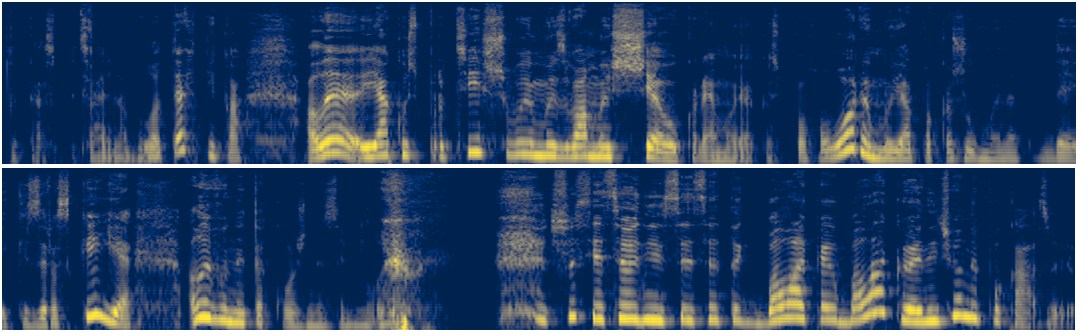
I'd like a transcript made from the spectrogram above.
Така спеціальна була техніка. Але якось про ці шви ми з вами ще окремо якось поговоримо. Я покажу, в мене там деякі зразки є, але вони також не зі мною. Щось я сьогодні все це так балакаю, балакаю, а нічого не показую.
